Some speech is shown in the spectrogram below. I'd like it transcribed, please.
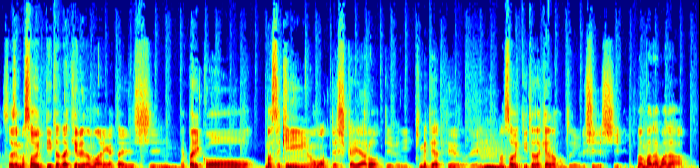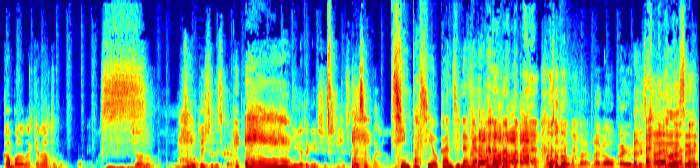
ですね。まあそう言っていただけるのもありがたいですし、うん、やっぱりこう、まあ責任を持ってしっかりやろうっていうふうに決めてやっているので、うん、まあそう言っていただけるのは本当に嬉しいですし、まあまだまだ頑張らなきゃなとも思います。一応あの、地元一緒ですから。ええ新潟県出身ですから。先輩。シンパシーを感じながら。まあちょっと長岡寄りです。はい、そうですね。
